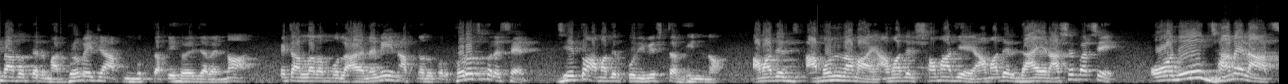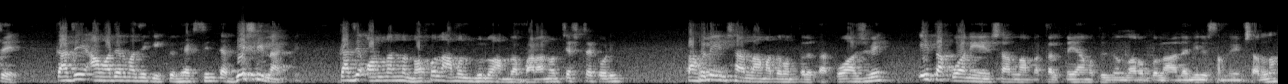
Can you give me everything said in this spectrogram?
ইবাদতের মাধ্যমে যে আপনি মুত্তাকি হয়ে যাবেন না, এটা আল্লাহ রাব্বুল আলামিন আপনার উপর ফরজ করেছেন। যেহেতু আমাদের পরিবেশটা ভিন্ন, আমাদের আমল নামায় আমাদের সমাজে, আমাদের গায়ের আশেপাশে অনেক ঝামেলা আছে। কাজে আমাদের মাঝে কি একটু ভ্যাকসিনটা বেশি লাগবে? কাজে অন্যান্য নকল আমলগুলো আমরা বাড়ানোর চেষ্টা করি। তাহলে ইনশাআল্লাহ আমাদের অন্তরে তাকুয়া আসবে এই তাকুয়া নিয়ে ইনশাআল্লাহ আমরা কাল কিয়ামতের জন্য রব্বুল আলামিনের সামনে ইনশাআল্লাহ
